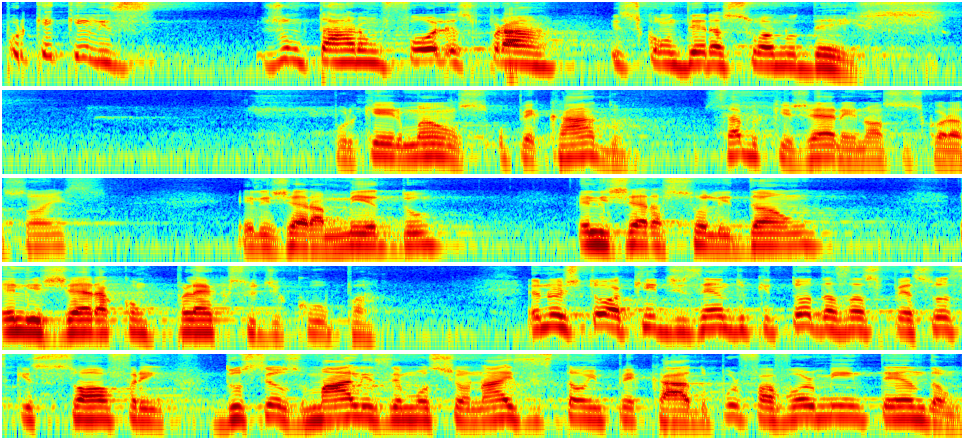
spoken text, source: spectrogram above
Por que, que eles juntaram folhas para esconder a sua nudez? Porque, irmãos, o pecado, sabe o que gera em nossos corações? Ele gera medo, ele gera solidão, ele gera complexo de culpa. Eu não estou aqui dizendo que todas as pessoas que sofrem dos seus males emocionais estão em pecado, por favor, me entendam.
